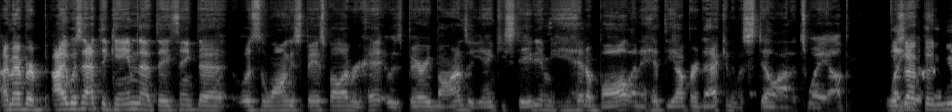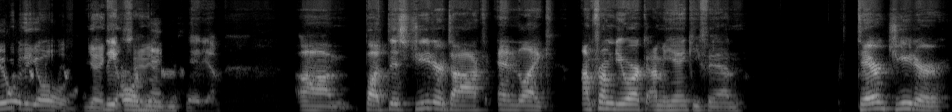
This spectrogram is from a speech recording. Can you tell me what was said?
I remember I was at the game that they think that was the longest baseball ever hit. It was Barry Bonds at Yankee Stadium. He hit a ball and it hit the upper deck and it was still on its way up. Was Like, that the new or the old Yankee the old Stadium? Yankee Stadium. Um, but this Jeter doc, and like I'm from New York, I'm a Yankee fan. Derek Jeter,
